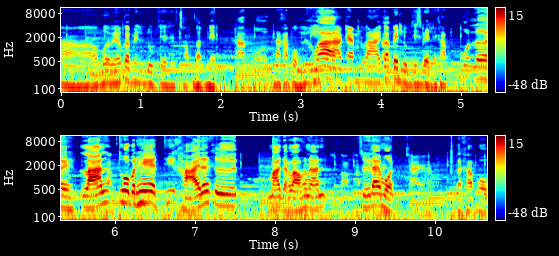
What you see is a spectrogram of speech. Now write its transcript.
่าเว็บก็เป็น loop 71 shop net ครับผมนะครับผมหรือว่าสตาแกรมไลน์ก็เป็น loop 71เลยครับหมดเลยร้านทั่วประเทศที่ขายนั่นคือมาจากเราทั้งนั้นถูกต้องครับซื้อได้หมดใช่ครับ นะครับผม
